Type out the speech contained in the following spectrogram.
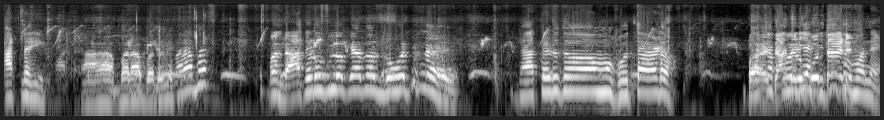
આટલા હા બરાબર. બરાબર? પણ દાંતડું પેલો કહેતો ડોહો કેટલે છે? દાંતેડું તો હું ગોતાડો. દાંતેડું કોઈએ ગોતા કીધું તું હેડે. મને.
